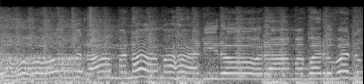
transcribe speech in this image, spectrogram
ಓ ರಾಮನಾಮ ಹಾಡಿರೋ ರಾಮ ಬರುವನು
